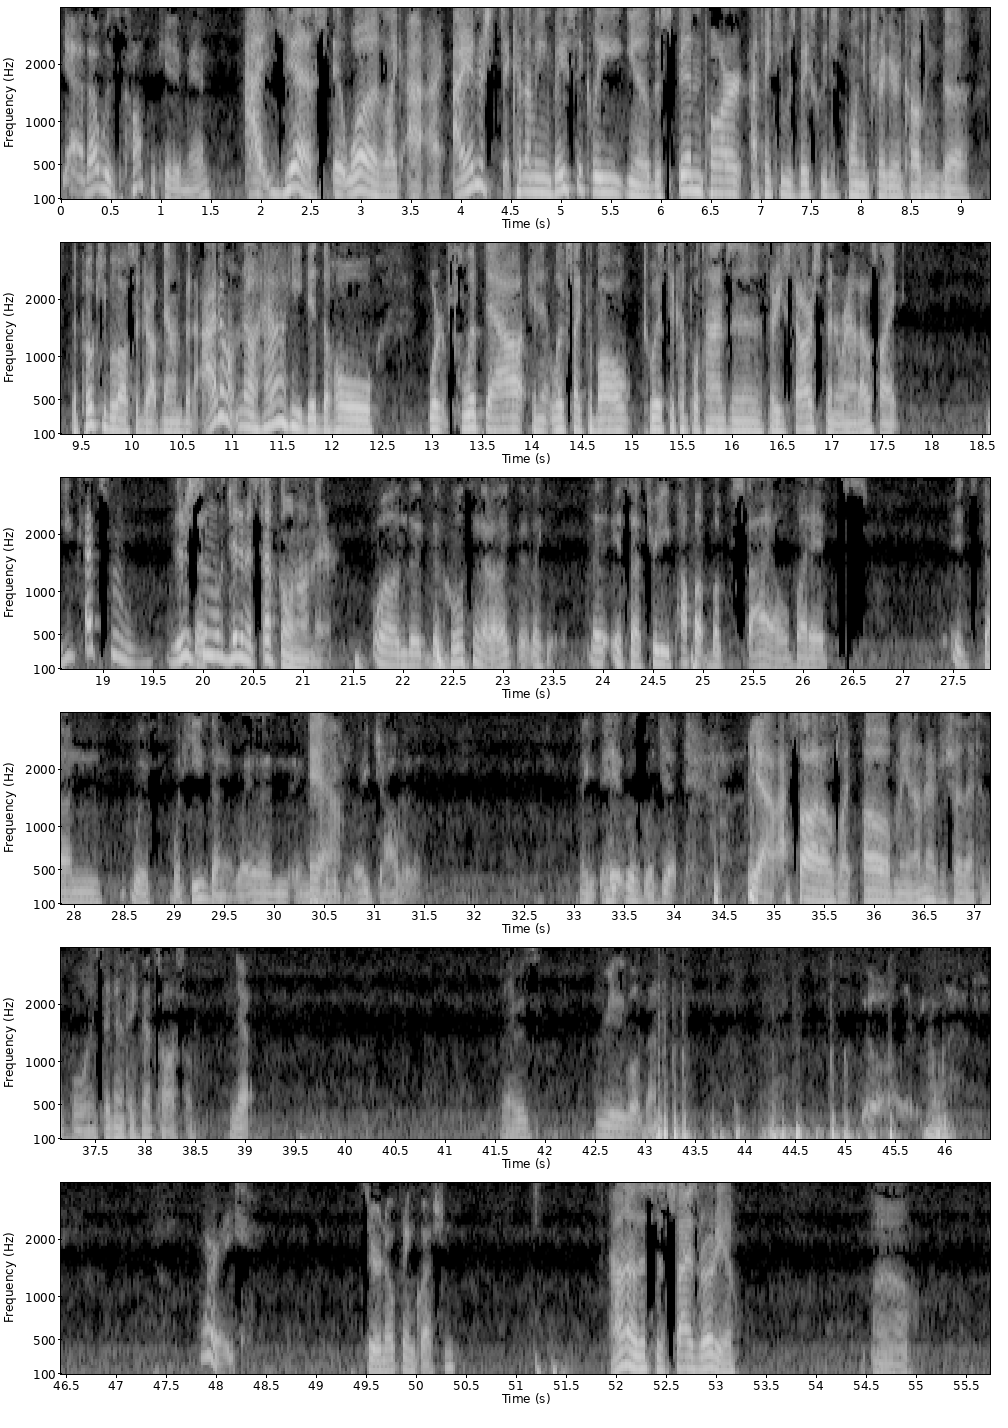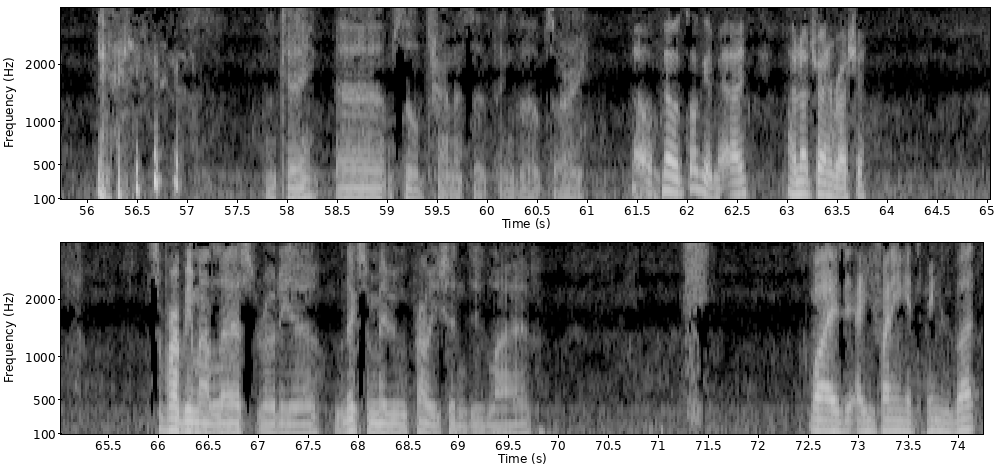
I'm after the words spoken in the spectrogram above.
yeah, that was complicated, man. I yes, it was like I I, I understand because I mean basically you know the spin part. I think he was basically just pulling a trigger and causing the the Pokeballs to drop down. But I don't know how he did the whole where it flipped out and it looks like the ball twist a couple times and then the three stars spin around. I was like, you got some. There's some legitimate stuff going on there. Well, and the the cool thing that I like, like, it's a 3D pop up book style, but it's it's done with what he's done it with, and, and Yeah. did a great job with it. Like, it was legit. Yeah, I saw it. I was like, oh man, I'm gonna have to show that to the boys. They're gonna think that's awesome. Yeah. Yeah, it was really well done. Oh, there we go. All right. Is there an opening question? I don't know. This is size rodeo. Oh. okay. Uh, I'm still trying to set things up. Sorry. No, no, it's all good, man. I, I'm not trying to rush you. This will probably be my last rodeo. Next one, maybe we probably shouldn't do live. Why is it? Are you finding it's a pain in the butt?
